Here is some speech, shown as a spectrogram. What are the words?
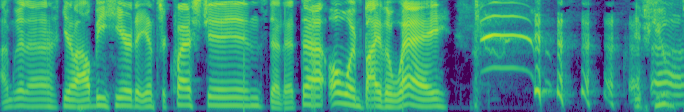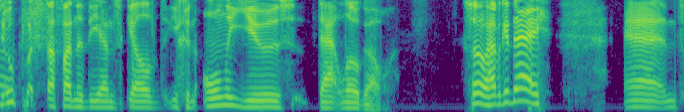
I'm gonna, you know, I'll be here to answer questions." Da da da. Oh, and by the way, if you do put stuff on the DMs Guild, you can only use that logo. So have a good day. And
